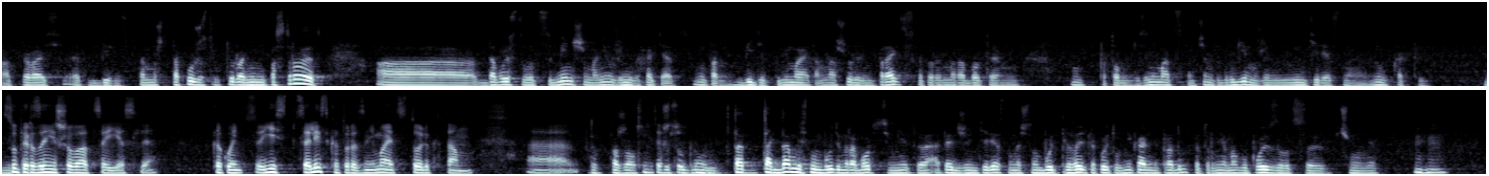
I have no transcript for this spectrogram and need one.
открывать этот бизнес, потому что такую же структуру они не построят, а довольствоваться меньшим они уже не захотят. Ну, там, видят, понимая там, наш уровень проектов, с которыми мы работаем, ну, потом заниматься там чем-то другим уже неинтересно, ну, как-то... Не Супер так. занишеваться, если какой-нибудь... Есть специалист, который занимается только там да, пожалуйста. Ну, тогда мы с ним будем работать, и мне это, опять же, интересно. Значит, он будет производить какой-то уникальный продукт, которым я могу пользоваться. Почему нет? Угу.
